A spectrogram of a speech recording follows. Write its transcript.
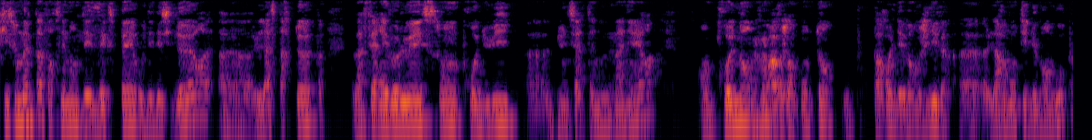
qui sont même pas forcément des experts ou des décideurs, euh, la startup va faire évoluer son produit euh, d'une certaine manière en prenant pour mhm. argent comptant ou pour parole d'évangile euh, la remontée du grand groupe.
